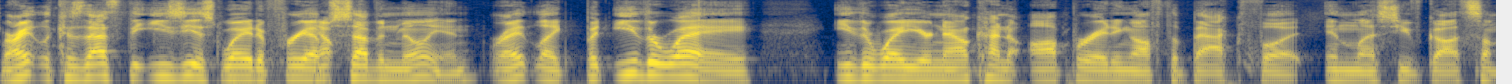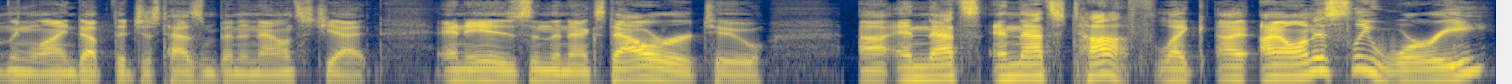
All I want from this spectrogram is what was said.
right? Because that's the easiest way to free up yep. seven million, right? Like, but either way, either way, you're now kind of operating off the back foot unless you've got something lined up that just hasn't been announced yet and is in the next hour or two, uh, and that's and that's tough. Like, I, I honestly worry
